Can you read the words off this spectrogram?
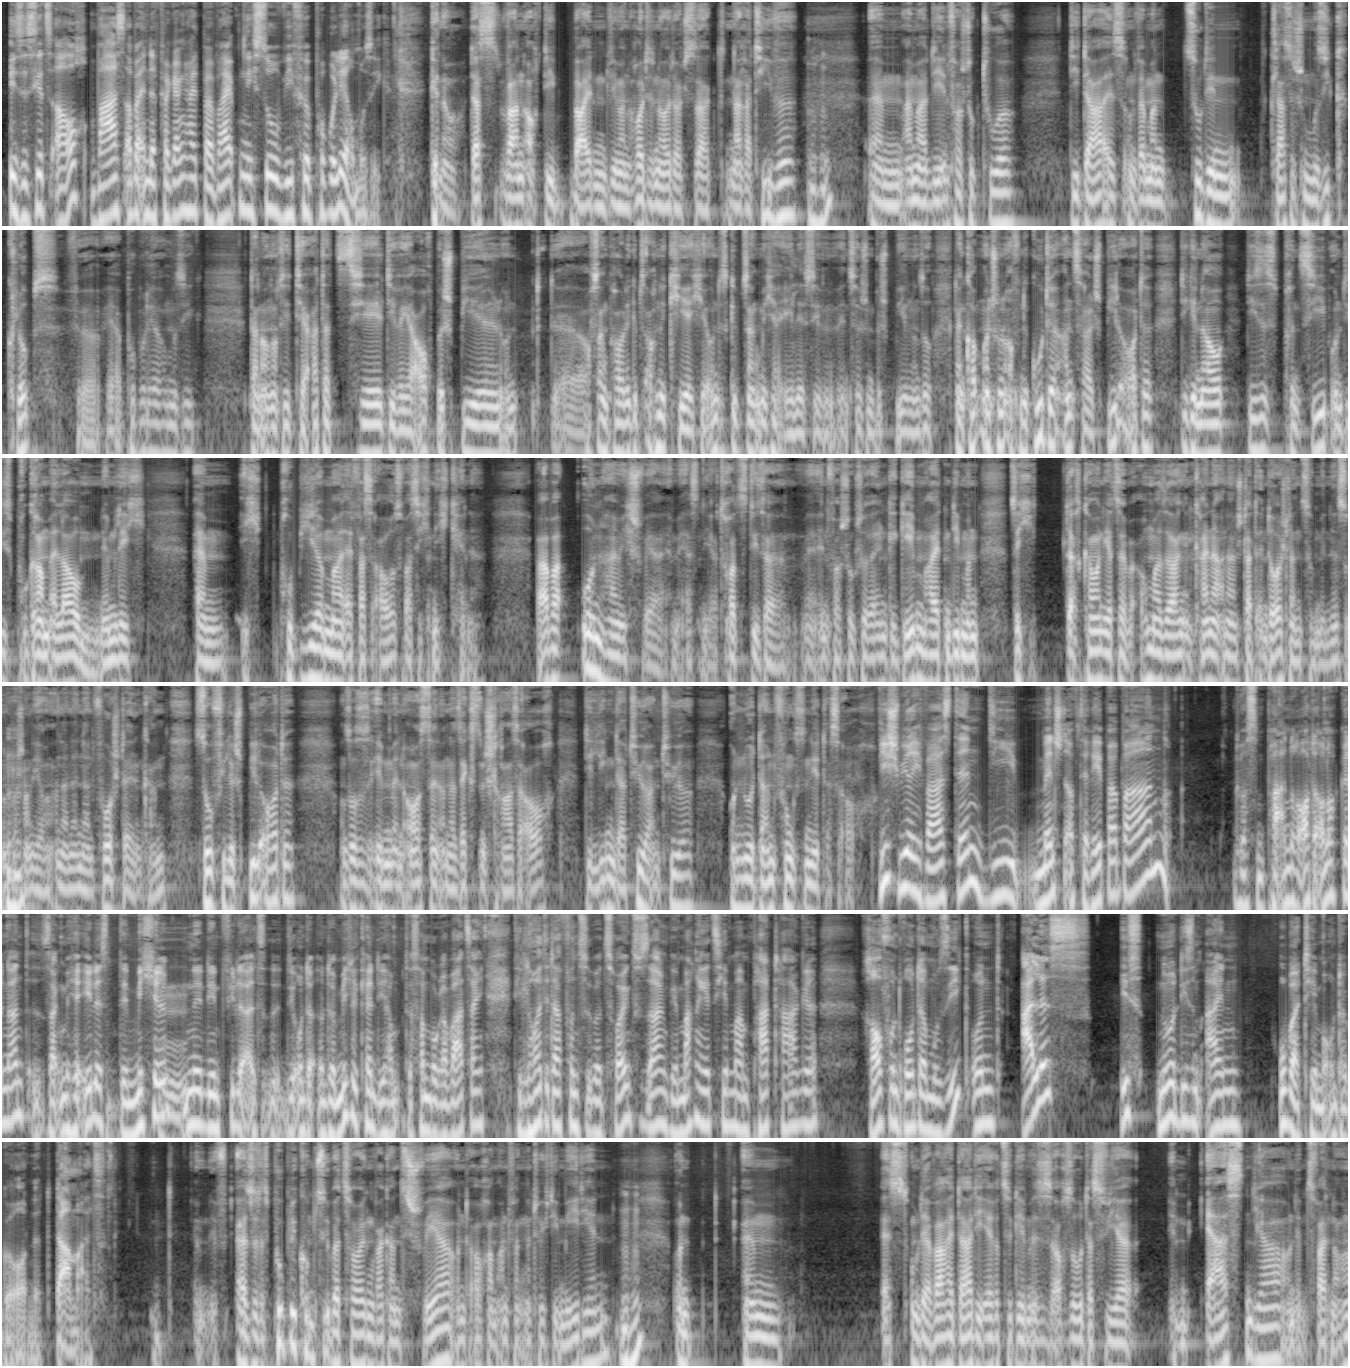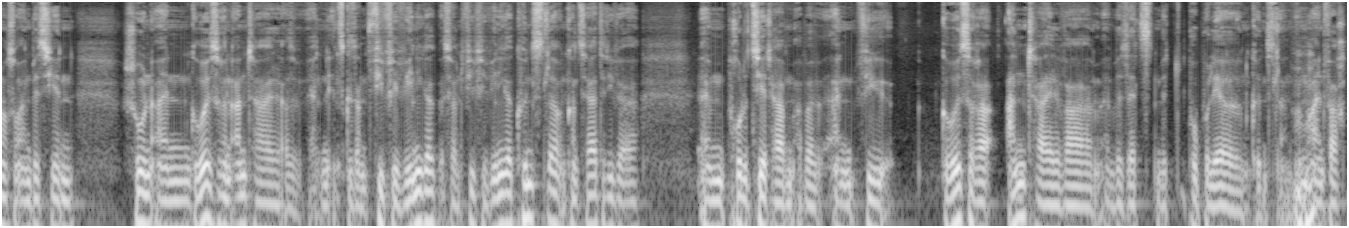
Ist es jetzt auch, war es aber in der Vergangenheit bei Weib nicht so wie für populäre Musik. Genau, das waren auch die beiden, wie man heute neudeutsch sagt, Narrative. Mhm. Ähm, einmal die Infrastruktur, die da ist und wenn man zu den klassischen Musikclubs für eher populäre Musik dann auch noch die Theater zählt, die wir ja auch bespielen und äh, auf St. Pauli gibt's auch eine Kirche und es gibt St. Michaelis, die wir inzwischen bespielen und so, dann kommt man schon auf eine gute Anzahl Spielorte, die genau dieses Prinzip und dieses Programm erlauben, nämlich ähm, ich probiere mal etwas aus, was ich nicht kenne. War aber unheimlich schwer im ersten Jahr, trotz dieser äh, infrastrukturellen Gegebenheiten, die man sich das kann man jetzt auch mal sagen, in keiner anderen Stadt in Deutschland zumindest und mhm. wahrscheinlich auch in anderen Ländern vorstellen kann. So viele Spielorte und so ist es eben in Austin an der sechsten Straße auch. Die liegen da Tür an Tür und nur dann funktioniert das auch. Wie schwierig war es denn, die Menschen auf der Reeperbahn du hast ein paar andere Orte auch noch genannt, St. Michaelis, den Michel, mhm. ne, den viele als die unter, unter Michel kennen, die haben das Hamburger Wahrzeichen, die Leute davon zu überzeugen, zu sagen, wir machen jetzt hier mal ein paar Tage rauf und runter Musik und alles ist nur diesem einen Oberthema untergeordnet, damals. Also das Publikum zu überzeugen war ganz schwer und auch am Anfang natürlich die Medien. Mhm. Und ähm, es, um der Wahrheit da die Ehre zu geben, ist es auch so, dass wir im ersten Jahr und im zweiten auch noch so ein bisschen schon einen größeren Anteil, also wir hatten insgesamt viel, viel weniger, es waren viel, viel weniger Künstler und Konzerte, die wir ähm, produziert haben, aber ein viel größerer Anteil war äh, besetzt mit populäreren Künstlern, um mhm. einfach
